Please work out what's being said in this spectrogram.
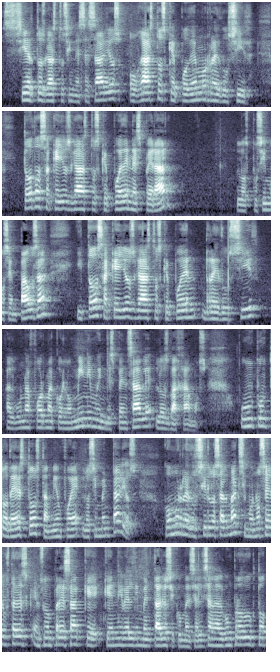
ciertos gastos innecesarios o gastos que podemos reducir. Todos aquellos gastos que pueden esperar, los pusimos en pausa y todos aquellos gastos que pueden reducir alguna forma con lo mínimo indispensable los bajamos. Un punto de estos también fue los inventarios. ¿Cómo reducirlos al máximo? No sé ustedes en su empresa qué, qué nivel de inventario, si comercializan algún producto,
